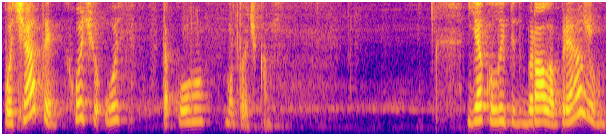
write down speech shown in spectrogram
почати хочу ось з такого моточка. Я коли підбирала пряжу,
